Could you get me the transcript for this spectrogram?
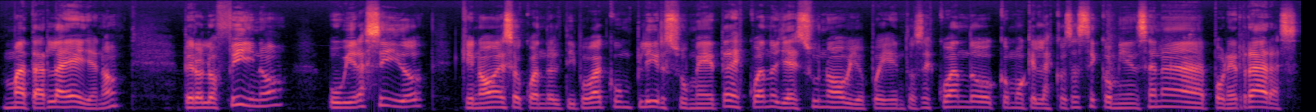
matarla a ella, ¿no? Pero lo fino hubiera sido que no, eso, cuando el tipo va a cumplir su meta es cuando ya es su novio, pues entonces cuando como que las cosas se comienzan a poner raras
